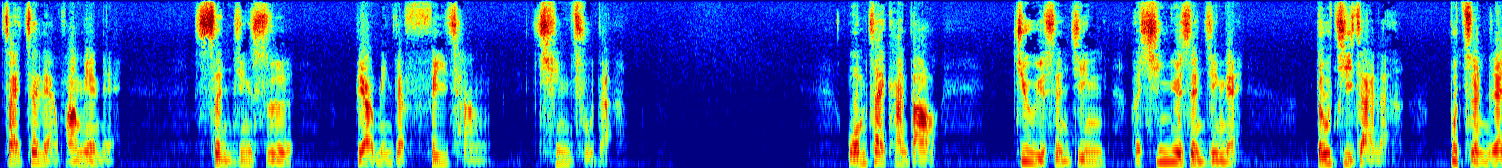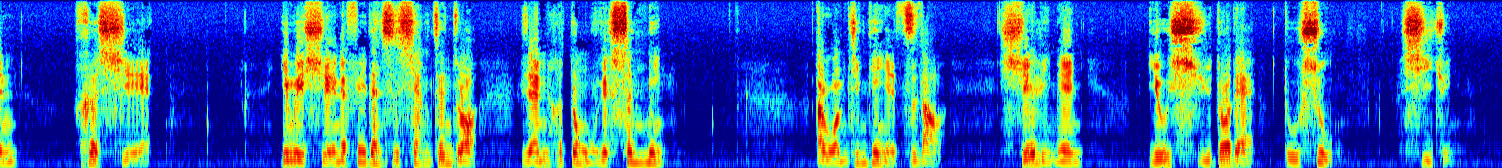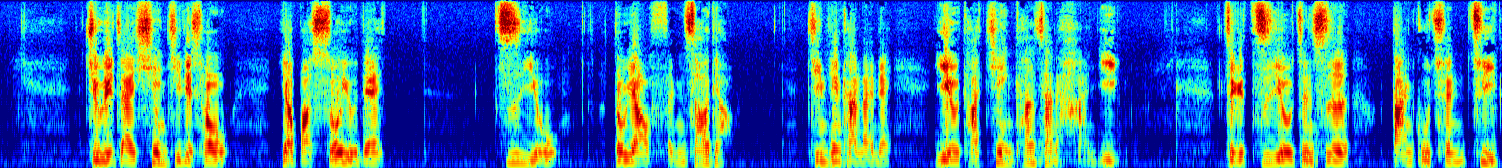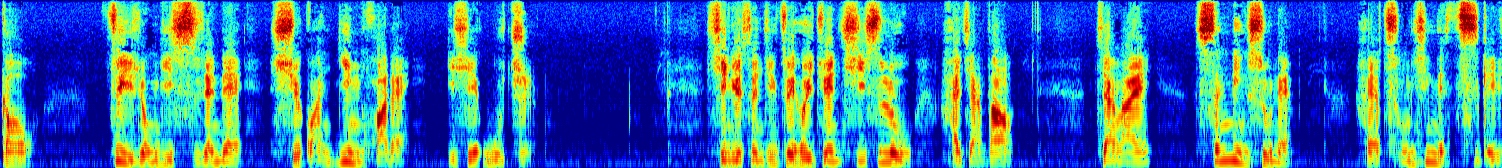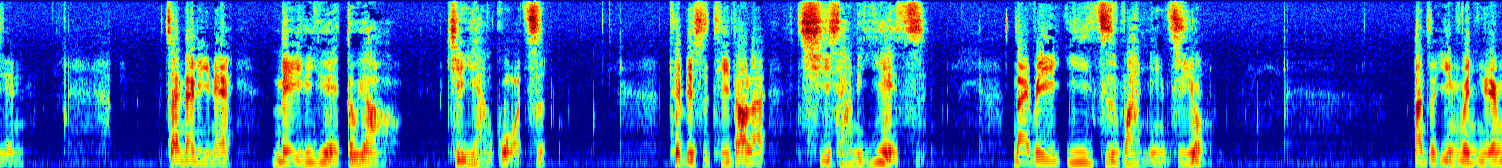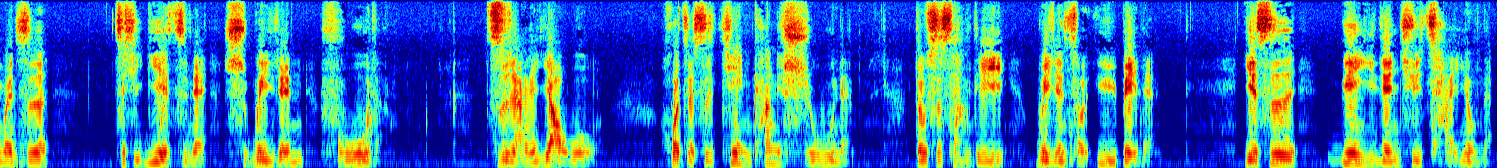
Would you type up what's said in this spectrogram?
在这两方面呢，圣经是表明的非常清楚的。我们再看到旧约圣经和新约圣经呢，都记载了不准人喝血。因为血呢，非但是象征着人和动物的生命，而我们今天也知道，血里面有许多的毒素、细菌。就会在献祭的时候，要把所有的脂油都要焚烧掉。今天看来呢，也有它健康上的含义。这个脂油正是胆固醇最高、最容易使人的。血管硬化的一些物质。新约圣经最后一卷启示录还讲到，将来生命树呢，还要重新的赐给人，在那里呢，每一个月都要结样果子，特别是提到了其上的叶子，乃为医治万民之用。按照英文原文是。这些叶子呢，是为人服务的；自然的药物，或者是健康的食物呢，都是上帝为人所预备的，也是愿意人去采用的。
